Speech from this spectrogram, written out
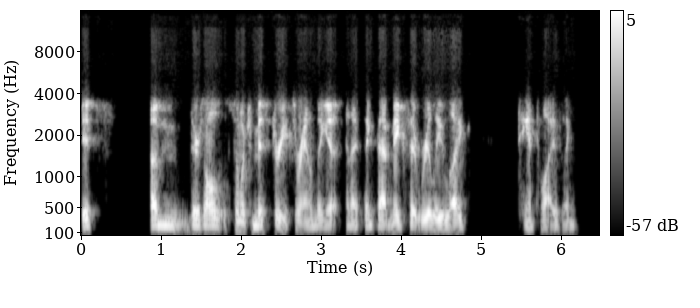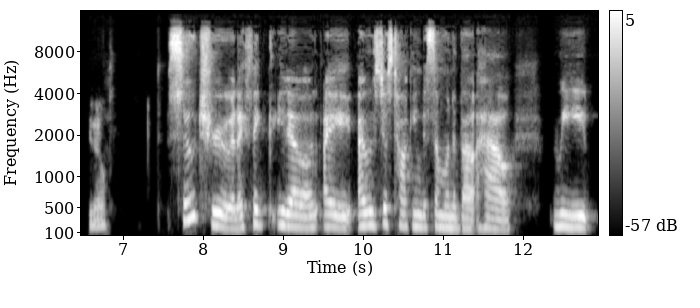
it's um there's all so much mystery surrounding it and i think that makes it really like tantalizing you know so true and i think you know i i was just talking to someone about how we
